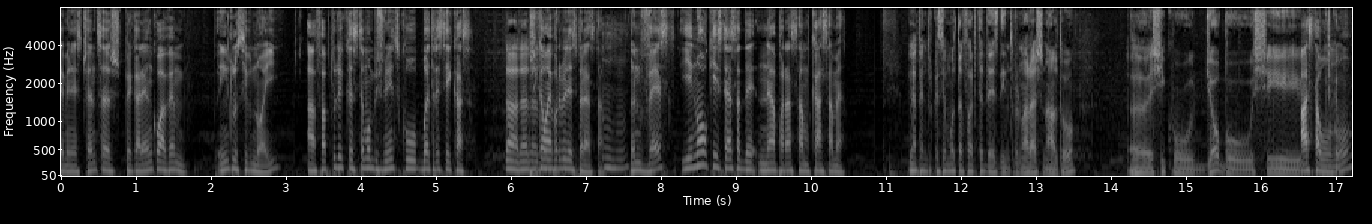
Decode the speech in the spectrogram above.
reminiscență și- pe care încă o avem, inclusiv noi, a faptului că suntem obișnuiți cu bătrestei casă. Da, da, da. și că da. am mai vorbit despre asta. Mhm. În vest, ei nu au chestia asta de neapărat să am casa mea. Da, pentru că se mută foarte des dintr-un oraș în altul. Uh, și cu jobul și... Asta unul.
